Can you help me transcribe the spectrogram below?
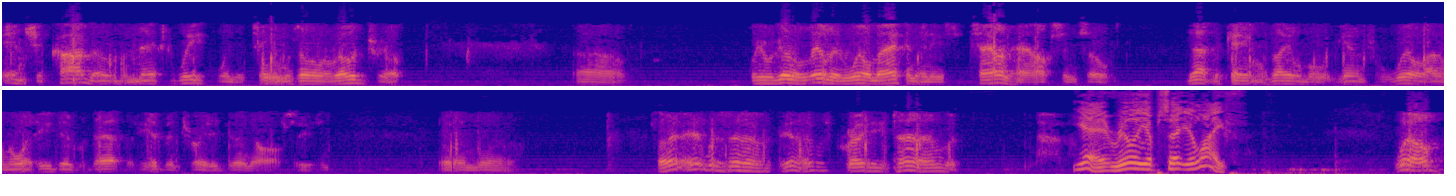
in Chicago the next week when the team was on a road trip. Uh, we were going to live in Will McEnaney's townhouse, and so that became available again for Will. I don't know what he did with that, but he had been traded during the off season, and uh, so it, it was uh, yeah, it was a crazy time, but Yeah, it really upset your life. Well,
